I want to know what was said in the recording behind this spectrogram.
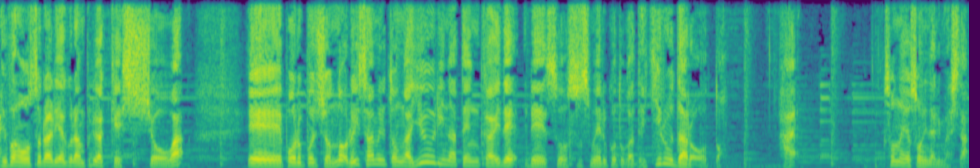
F1 オーストラリアグランプリは決勝はえー、ポールポジションのルイス・ハミルトンが有利な展開でレースを進めることができるだろうと。はい。そんな予想になりました。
